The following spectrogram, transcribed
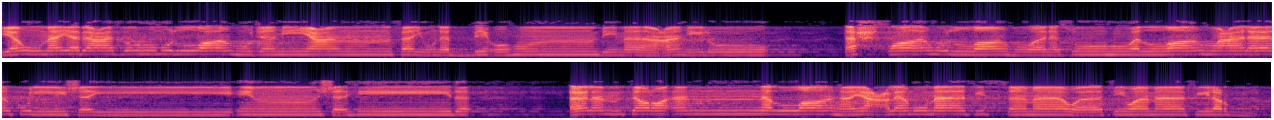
يوم يبعثهم الله جميعا فينبئهم بما عملوا. أحصاه الله ونسوه والله على كل شيء شهيد. ألم تر أن الله يعلم ما في السماوات وما في الأرض؟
